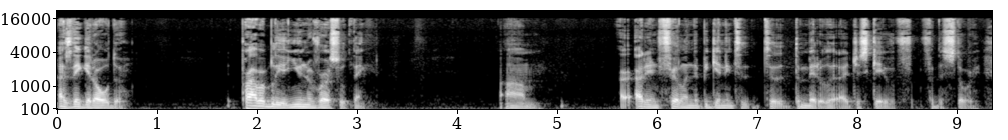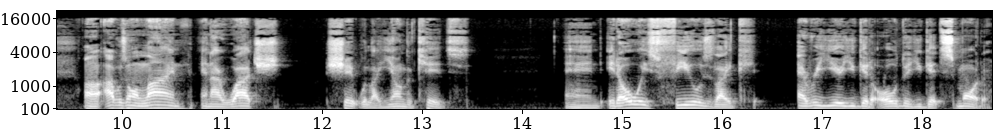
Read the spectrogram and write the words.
as they get older. Probably a universal thing. Um, I didn't feel in the beginning to, to the middle that I just gave for, for the story. Uh, I was online and I watch shit with like younger kids, and it always feels like every year you get older, you get smarter.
